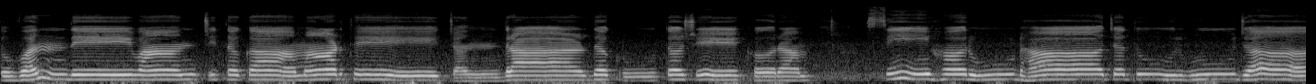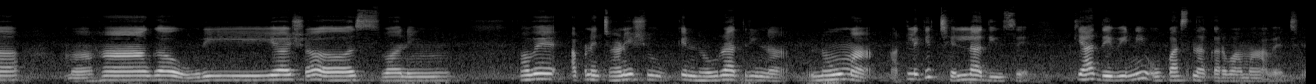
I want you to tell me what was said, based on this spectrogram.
તો વંદે વાંચિત કામાર્થે ચંદ્રાર્ધકૃત શેખરામ, સિંહરૂઢા ચતુર્ભુજા મહાગૌરી યશસ્વની હવે આપણે જાણીશું કે નવરાત્રિના નવમા એટલે કે છેલ્લા દિવસે કયા દેવીની ઉપાસના કરવામાં આવે છે.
